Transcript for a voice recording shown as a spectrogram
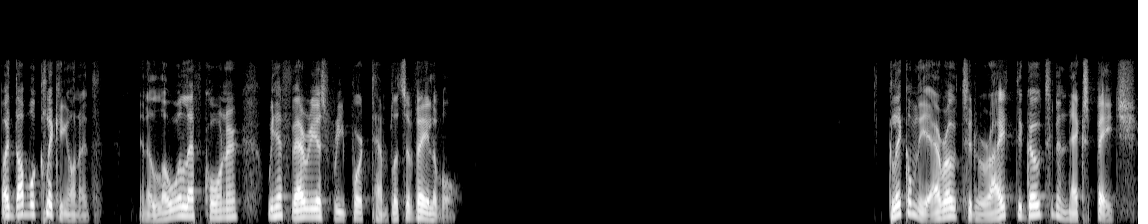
by double-clicking on it. In the lower left corner, we have various report templates available. Click on the arrow to the right to go to the next page.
